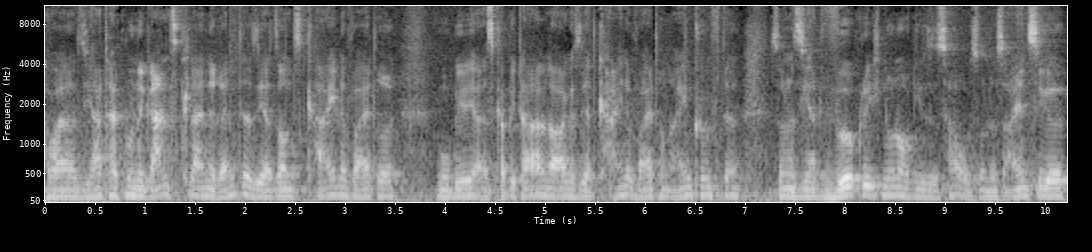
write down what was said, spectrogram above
Aber sie hat halt nur eine ganz kleine Rente, sie hat sonst keine weitere Immobilie als Kapitalanlage, sie hat keine weiteren Einkünfte, sondern sie hat wirklich nur noch dieses Haus. Und das Einzige,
